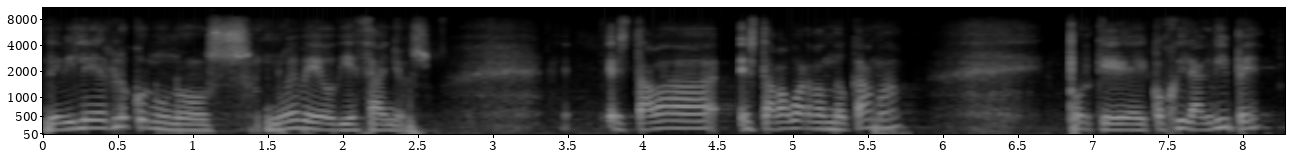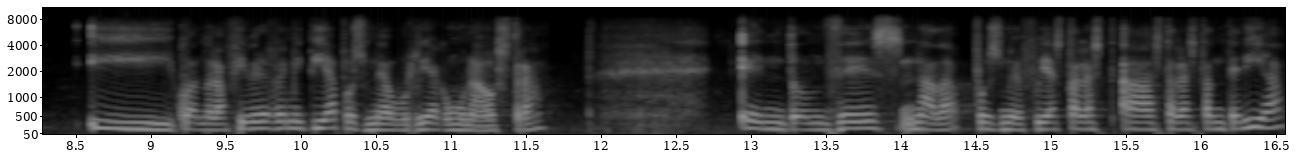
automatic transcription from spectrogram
Debí leerlo con unos nueve o diez años. Estaba, estaba guardando cama porque cogí la gripe y cuando la fiebre remitía pues me aburría como una ostra. Entonces, nada, pues me fui hasta la, hasta la estantería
